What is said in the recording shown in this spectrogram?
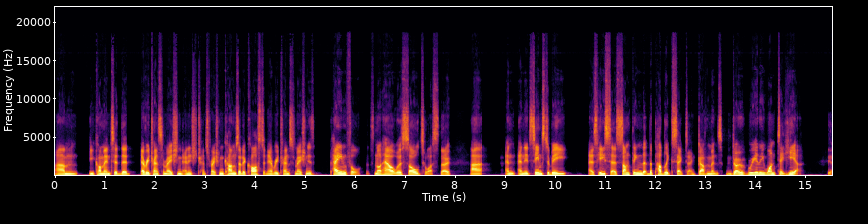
Um, he commented that every transformation, energy transformation, comes at a cost, and every transformation is painful. It's not how it was sold to us, though. Uh, and and it seems to be, as he says, something that the public sector, governments, don't really want to hear. Yeah.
